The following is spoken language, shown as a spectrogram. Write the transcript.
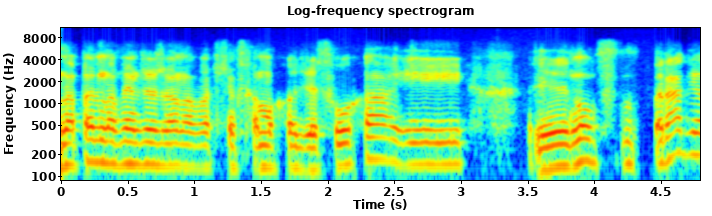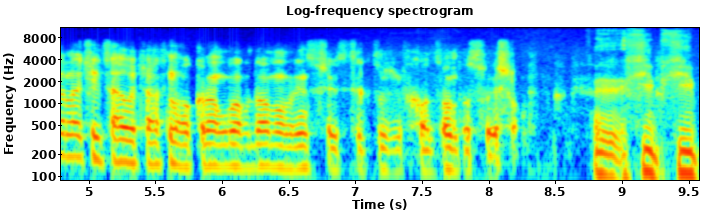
na pewno wiem, że żona właśnie w samochodzie słucha i no, radio leci cały czas na okrągło w domu, więc wszyscy, którzy wchodzą, to słyszą. E, Hip, hip,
